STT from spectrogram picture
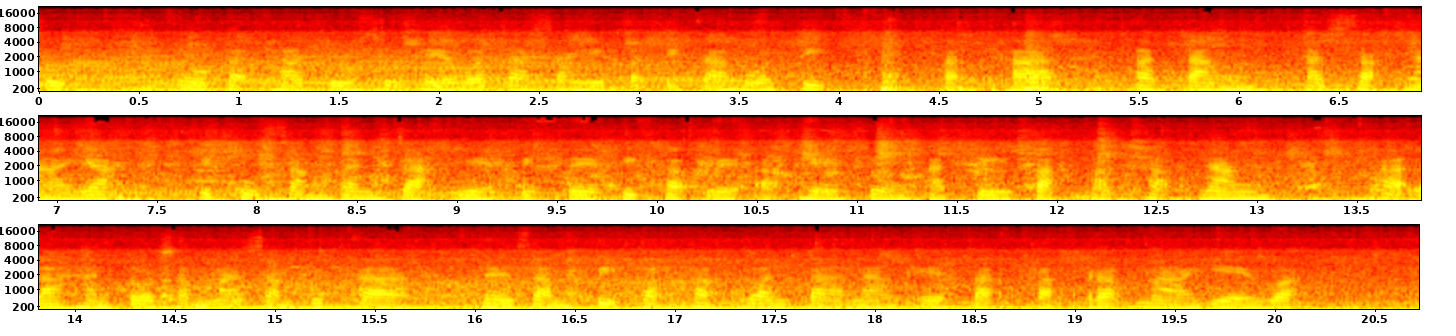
สุโลกธาตุสุเทวตาสันนิปติตาโหติตัทธาคตังทัสสนายะพิคุสังพันจะเยปิเตพิกขเวอะเหสุงอติปะมัทธนังพระลาหันโตสัมมาสัมพุทธา ในสัมปิภะคะวันตานางเอตะปะระมาเยวะเท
